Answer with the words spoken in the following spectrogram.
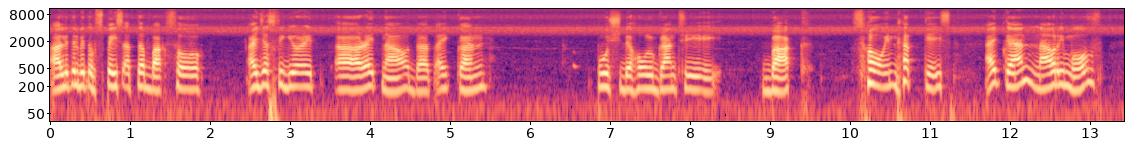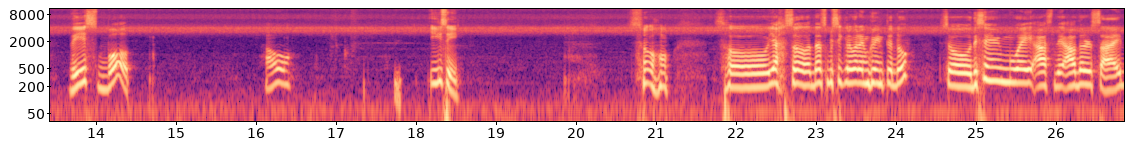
a little bit of space at the back. So I just figure it uh, right now that I can push the whole gantry back. So in that case I can now remove this bolt. How easy. So so yeah so that's basically what I'm going to do. So the same way as the other side.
